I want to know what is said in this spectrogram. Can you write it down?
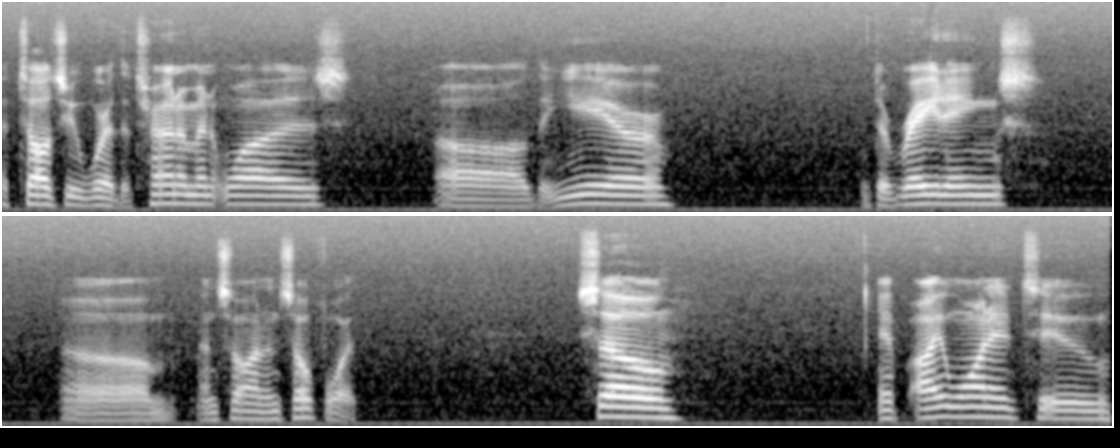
It tells you where the tournament was, uh, the year, the ratings, um, and so on and so forth. So, if I wanted to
